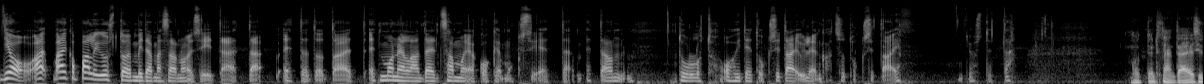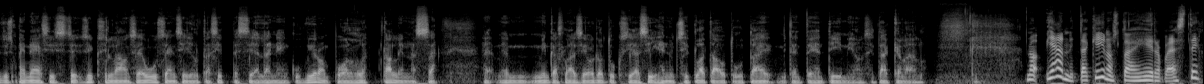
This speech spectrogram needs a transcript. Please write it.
joo, a, aika paljon just toi, mitä mä sanoin siitä, että, että, tota, että, että monella on näitä samoja kokemuksia, että, että on tullut ohitetuksi tai ylenkatsotuksi tai just, että mutta nythän tämä esitys menee, siis syksyllä on se uusensi ilta sitten siellä niin kuin Viron puolella Tallinnassa. Minkälaisia odotuksia siihen nyt sitten latautuu tai miten teidän tiimi on sitä kelailu? No jännittää, kiinnostaa hirveästi.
